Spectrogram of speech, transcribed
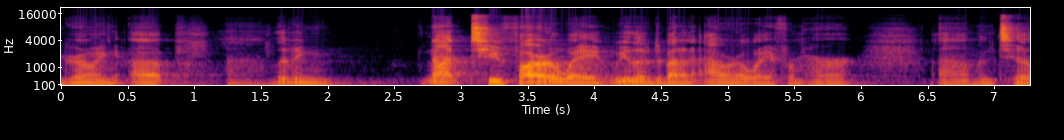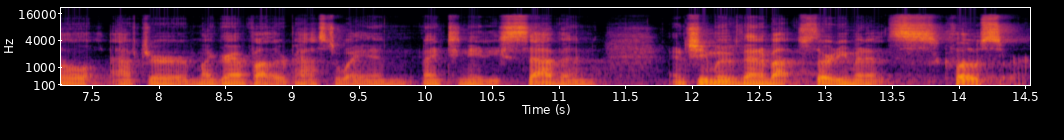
growing up, uh, living not too far away. We lived about an hour away from her um, until after my grandfather passed away in 1987, and she moved then about 30 minutes closer.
